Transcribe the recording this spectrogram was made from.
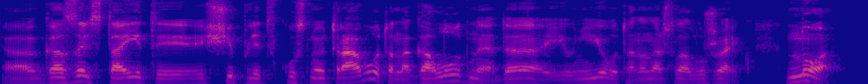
э, газель стоит и щиплет вкусную траву, то она голодная, да, и у нее вот она нашла лужайку. Но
